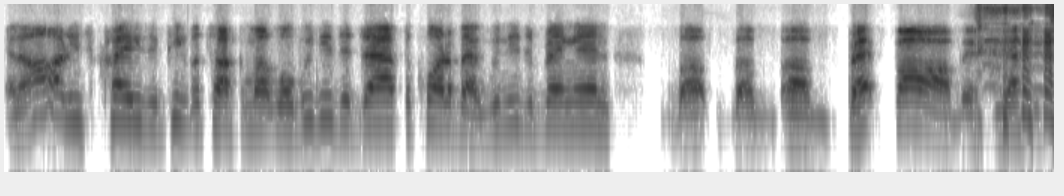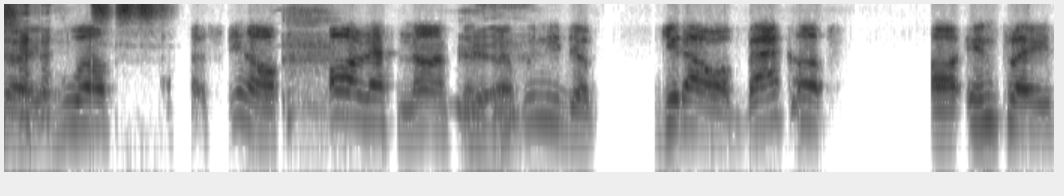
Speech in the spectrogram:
and all these crazy people talking about, well, we need to draft the quarterback. We need to bring in uh, uh, uh, Brett Favre if necessary. Who else? You know, all that's nonsense, Yeah. man. We need to get our backups uh, in place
